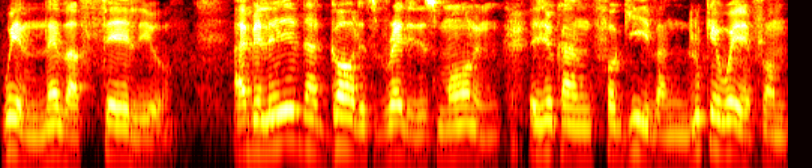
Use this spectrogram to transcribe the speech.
will never fail you. I believe that God is ready this morning. You can forgive and look away from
